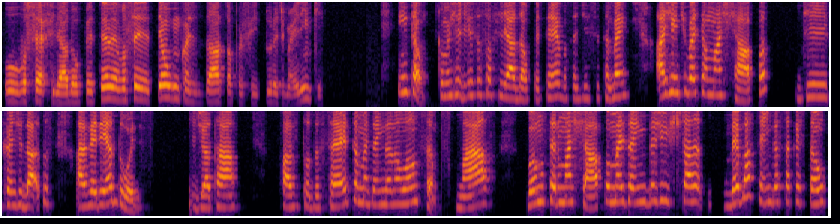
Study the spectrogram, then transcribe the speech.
ou você é filiado ao PT, né? Você tem algum candidato à prefeitura de Mairink? Então, como eu já disse, eu sou filiada ao PT, você disse também. A gente vai ter uma chapa de candidatos a vereadores, que já está quase toda certa, mas ainda não lançamos. Mas vamos ter uma chapa, mas ainda a gente está debatendo essa questão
